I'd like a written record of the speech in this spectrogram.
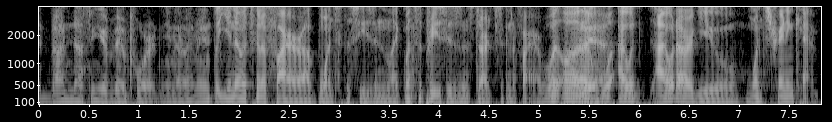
about nothing of import. You know what I mean? But you know it's going to fire up once the season, like once the preseason starts, it's going to fire. Well, oh, no, yeah. well, I would I would argue once training camp.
